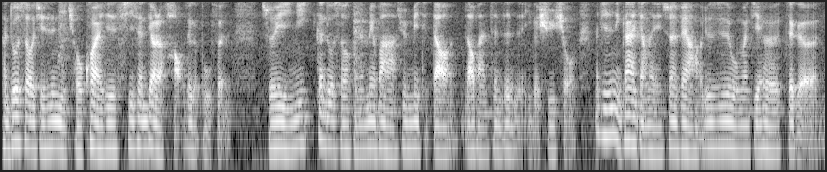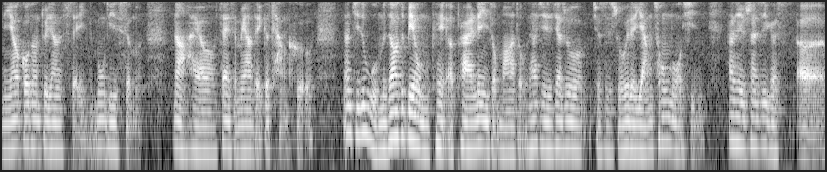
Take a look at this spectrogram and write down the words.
很多时候其实你求快，其实牺牲掉了好这个部分。所以你更多时候可能没有办法去 meet 到老板真正的一个需求。那其实你刚才讲的也算非常好，就是我们结合这个你要沟通对象是谁，目的是什么，那还有在什么样的一个场合。那其实我们知道这边我们可以 apply 另一种 model，它其实叫做就是所谓的洋葱模型，它其实算是一个呃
